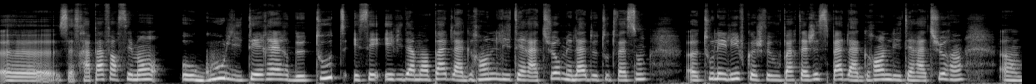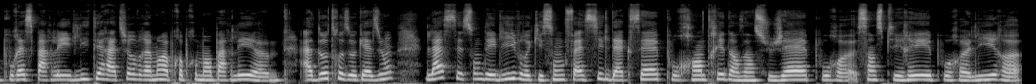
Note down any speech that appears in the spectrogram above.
euh, ça sera pas forcément au goût littéraire de toutes et c'est évidemment pas de la grande littérature mais là de toute façon euh, tous les livres que je vais vous partager c'est pas de la grande littérature hein. Euh, on pourrait se parler littérature vraiment à proprement parler euh, à d'autres occasions là ce sont des livres qui sont faciles d'accès pour rentrer dans un sujet pour s'inspirer pour lire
